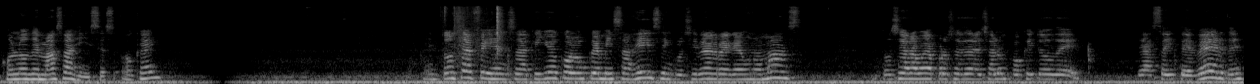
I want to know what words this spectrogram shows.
con los demás ajíes, ¿ok? Entonces fíjense, aquí yo coloqué mis ajíes, inclusive agregué uno más. Entonces ahora voy a proceder a echarle un poquito de, de aceite verde.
